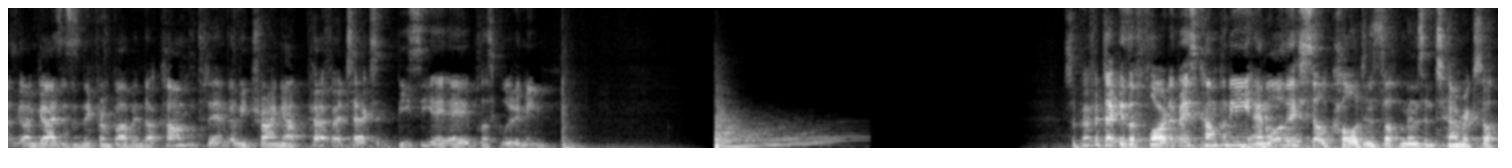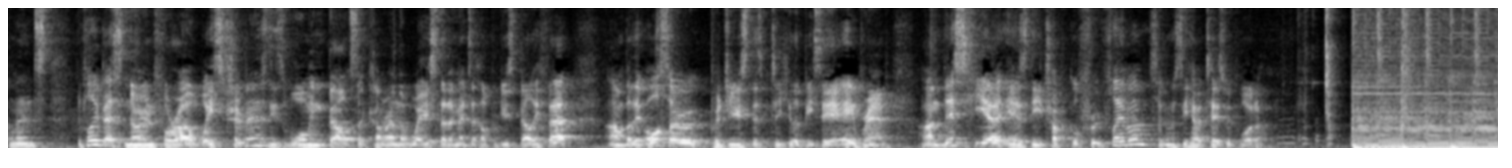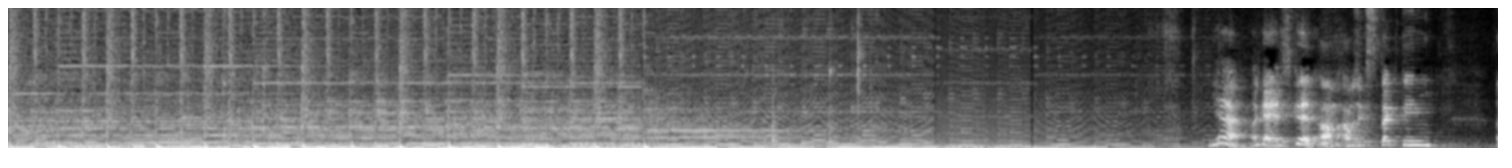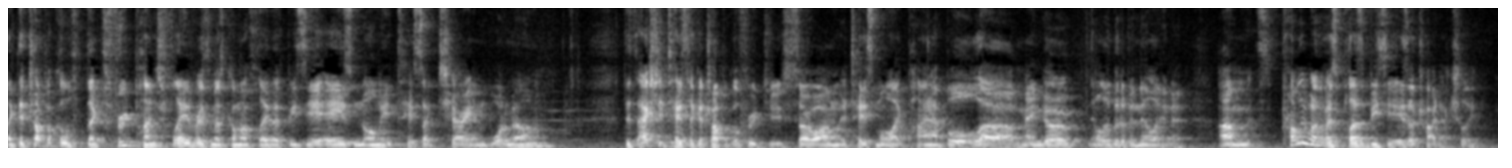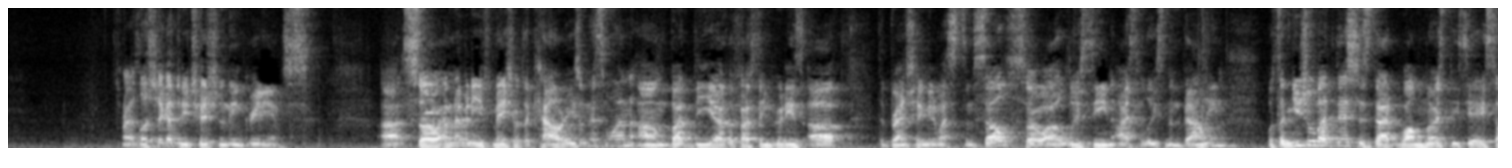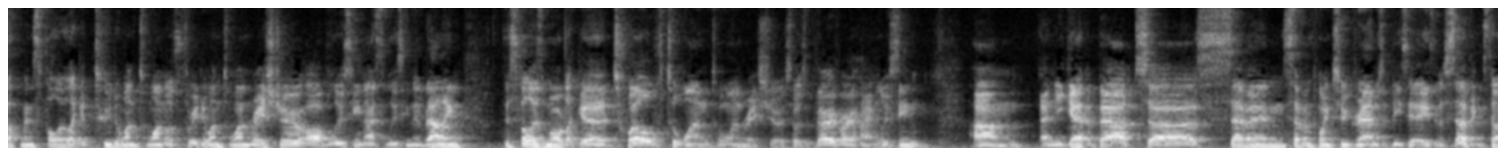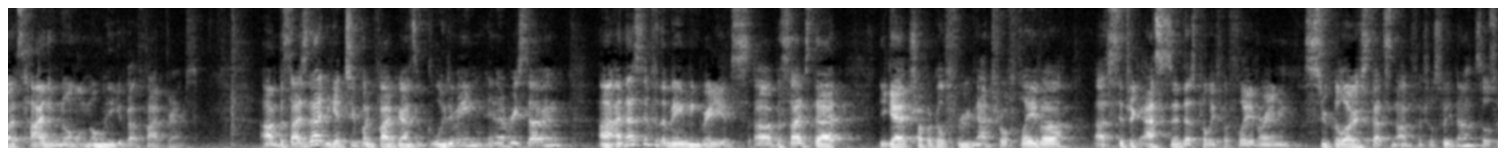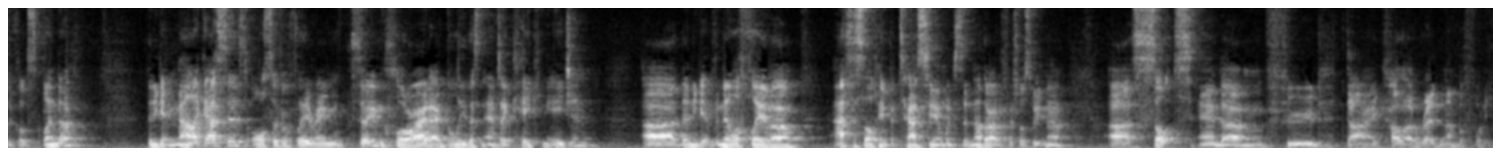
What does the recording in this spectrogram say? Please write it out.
How's it going guys? This is Nick from BarBend.com. Today I'm going to be trying out Perfotek's BCAA plus glutamine. So Perfotek is a Florida-based company, and although they sell collagen supplements and turmeric supplements, they're probably best known for uh, waist trimmers, these warming belts that come around the waist that are meant to help reduce belly fat. Um, but they also produce this particular BCAA brand. Um, this here is the tropical fruit flavor, so I'm going to see how it tastes with water. Yeah, okay, it's good. Um, I was expecting like the tropical, like fruit punch flavor is the most common flavor of BCAAs. Normally it tastes like cherry and watermelon. This actually tastes like a tropical fruit juice. So um, it tastes more like pineapple, uh, mango, and a little bit of vanilla in it. Um, it's probably one of the most pleasant BCAAs I've tried actually. All right, so let's check out the nutrition and the ingredients. Uh, so I don't have any information about the calories on this one, um, but the, uh, the first ingredients are the branched chain amino acids themselves, so uh, leucine, isoleucine, and valine. What's unusual about this is that while most BCAA supplements follow like a 2 to 1 to 1 or 3 to 1 to 1 ratio of leucine, isoleucine, and valine, this follows more of like a 12 to 1 to 1 ratio. So it's very, very high in leucine. Um, and you get about uh, 7, 7.2 grams of BCAAs in a serving. So it's higher than normal. Normally you get about 5 grams. Um, besides that, you get 2.5 grams of glutamine in every serving. Uh, and that's it for the main ingredients. Uh, besides that, you get tropical fruit natural flavor, uh, citric acid, that's probably for flavoring, sucralose, that's an artificial sweetener, it's also called Splenda. Then you get malic acids, also for flavoring, sodium chloride, I believe that's an anti-caking agent. Uh, then you get vanilla flavor, acesulfame potassium, which is another artificial sweetener, uh, salt, and um, food dye color red number 40.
